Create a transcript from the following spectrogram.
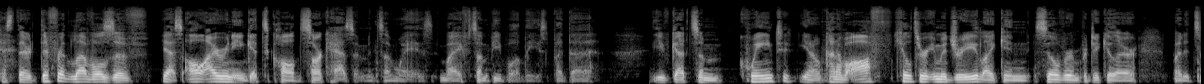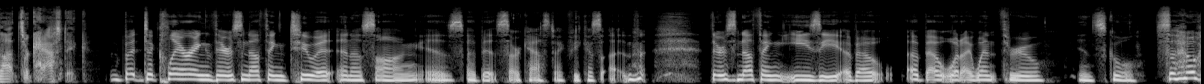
Guess there are different levels of yes. All irony gets called sarcasm in some ways by some people at least, but uh, you've got some quaint, you know, kind of off kilter imagery, like in Silver in particular, but it's not sarcastic. But declaring there's nothing to it in a song is a bit sarcastic because uh, there's nothing easy about about what I went through in school. So,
